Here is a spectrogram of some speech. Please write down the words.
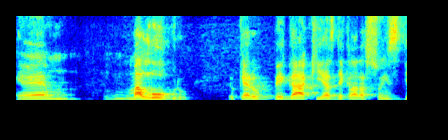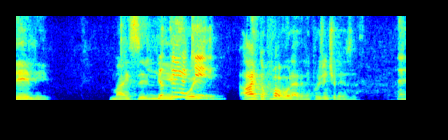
é um, um malogro. Eu quero pegar aqui as declarações dele, mas ele Eu tenho foi. Aqui. Ah, então por favor, Evelyn, por gentileza. É.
